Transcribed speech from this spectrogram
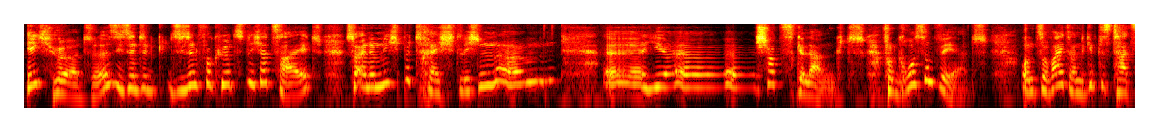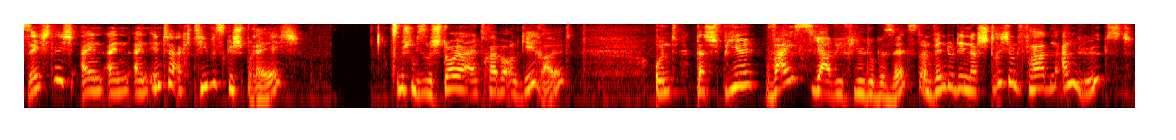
ich hörte, Sie sind, in, Sie sind vor kürzlicher Zeit zu einem nicht beträchtlichen ähm, äh, hier, äh, Schatz gelangt, von großem Wert und so weiter. Und gibt es tatsächlich ein, ein, ein interaktives Gespräch zwischen diesem Steuereintreiber und Gerald. Und das Spiel weiß ja, wie viel du besitzt. Und wenn du den nach Strich und Faden anlügst,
